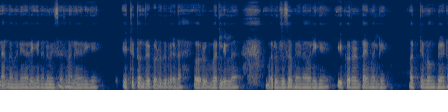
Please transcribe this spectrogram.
ನನ್ನ ಮನೆಯವರಿಗೆ, ನನ್ನ ಮಿಸಸ್ ಮನೆಯವರಿಗೆ ಹೆಚ್ಚು ತೊಂದರೆ ಕೊಡೋದು ಬೇಡ. ಅವರು ಬರಲಿಲ್ಲ ಬರೋದು ಸಹ ಬೇಡ. ಅವರಿಗೆ ಈ ಕೊರೋನಾ ಟೈಮಲ್ಲಿ ಮತ್ತೆ ನೋವು ಬೇಡ.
